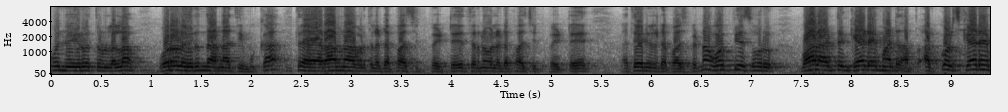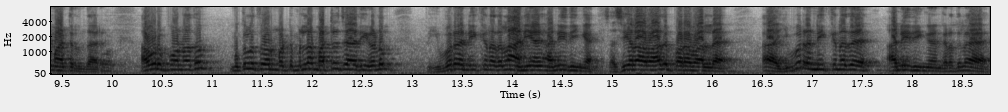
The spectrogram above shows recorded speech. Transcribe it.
கொஞ்சம் இருபத்தொன்னுலாம் ஓரளவு இருந்த அதிமுக த- ராமநாதபுரத்தில் டெபாசிட் போயிட்டு திருநெல்வேலி டெபாசிட் போயிட்டு தேனியில் டெபாசிட் போயிட்டு ஓபிஎஸ் ஒரு வாலாட்டும் கேடே மாட்டு அப்கோர்ஸ் கேடே மாட்டு இருந்தார். அவர் போனதும் முக்குலத்தோர் மட்டும் மற்ற ஜாதிகளும் இவரை நீக்கினதெல்லாம் அநீ அநீதிங்க. சசிகலாவாவது பரவாயில்ல. இவரை நீக்கினது அநீதிங்கிறதுல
